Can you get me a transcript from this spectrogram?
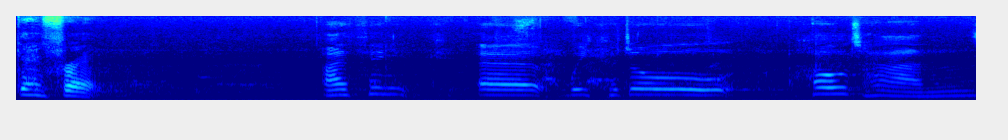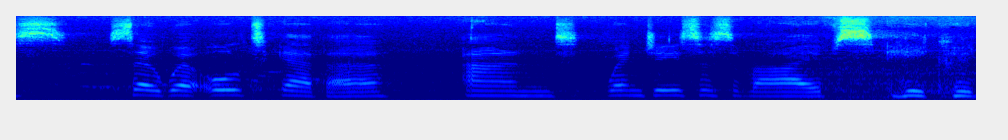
go for it. I think uh, we could all hold hands so we're all together, and when Jesus arrives, he could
